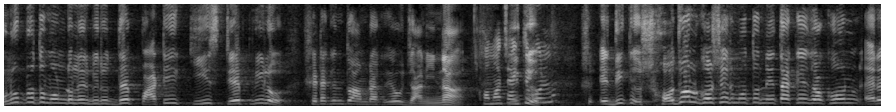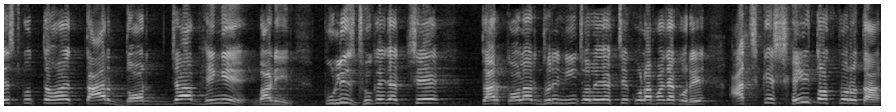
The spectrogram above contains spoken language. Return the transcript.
অনুব্রত মণ্ডলের বিরুদ্ধে পার্টি কি স্টেপ নিল সেটা কিন্তু আমরা কেউ জানি না। ক্ষমা চাইতে দ্বিতীয়-? সজল ঘোষের মতো নেতাকে যখন অ্যারেস্ট করতে হয় তার দরজা ভেঙে বাড়ির পুলিশ ঢুকে যাচ্ছে তার কলার ধরে নিয়ে চলে যাচ্ছে কোলা পাঁজা করে। আজকে সেই তৎপরতা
